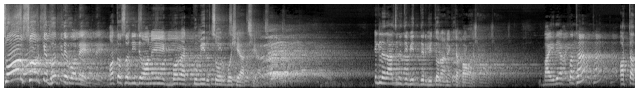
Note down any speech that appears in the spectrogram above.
চোর চোরকে ধরতে বলে, অথচ নিজে অনেক বড় এক কুমির চোর বসে আছে। এগুলো রাজনীতিবিদদের ভিতর অনেকটা পাওয়া যায়। বাইরে এক কথা অর্থাৎ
